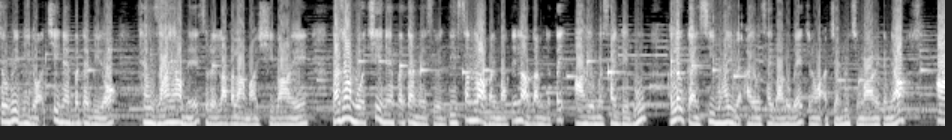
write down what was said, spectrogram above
ကြုံတွေ့ပြီးတော့အခြေနဲ့ပတ်သက်ပြီးတော့ခံစားရမယ်ဆိုတဲ့လတလာမှာရှိပါတယ်။ဒါကြောင့်မို့အခြေနဲ့ပတ်သက်မယ်ဆိုရင်ဒီဆန်းလပိုင်းမှာတင်းလာသားမျိုးတိတ်အာရုံမဆိုင်သေးဘူး။အလောက်ကန်စီးပွားရေးပဲအာရုံဆိုင်ပါလို့ပဲကျွန်တော်အကြံပြုချင်ပါတယ်ခင်ဗျာ။အာ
